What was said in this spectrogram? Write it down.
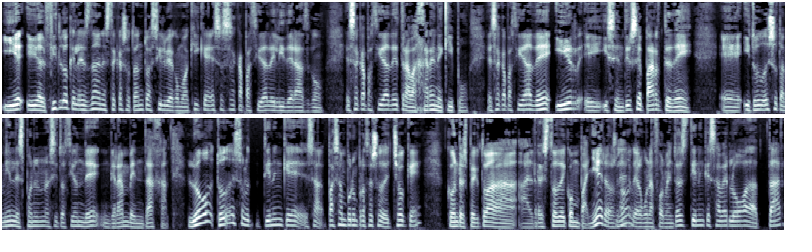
y, y el FIT lo que les da, en este caso, tanto a Silvia como a Kike, es esa capacidad de liderazgo, esa capacidad de trabajar en equipo, esa capacidad de ir eh, y sentirse parte de, eh, y todo eso también les pone en una situación de gran ventaja. Luego, todo eso lo tienen que, o sea, pasan por un proceso de choque con respecto a- al resto de compañeros, ¿no? Claro. De alguna forma. Entonces tienen que saber luego adaptar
